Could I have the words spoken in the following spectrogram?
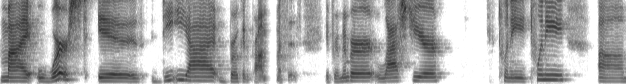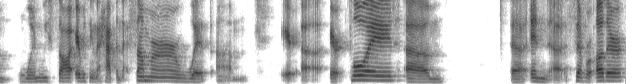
My worst is DEI broken promises. If you remember last year, 2020, um, when we saw everything that happened that summer with um, uh, Eric Floyd um, uh, and uh, several other,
